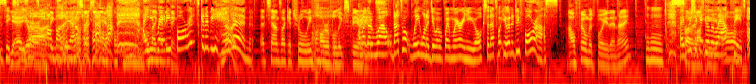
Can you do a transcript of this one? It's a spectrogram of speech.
60s. Yeah, you're Let's right. bump Things up are the looking up age. for a second. Are I'll you take ready anything. for it? It's going to be heaven. That sounds like a truly horrible experience. Oh my god! Well, that's what we want to do when we're in New York. So that's what you're going to do for us. I'll film it for you then, hey? Maybe So we should get you a little lucky. outfit.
